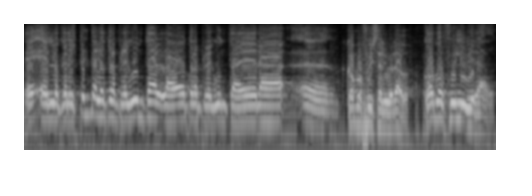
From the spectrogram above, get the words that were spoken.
Eh, en lo que respecta a la otra pregunta, la otra pregunta era... Eh, ¿Cómo fuiste liberado? ¿Cómo fui liberado?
